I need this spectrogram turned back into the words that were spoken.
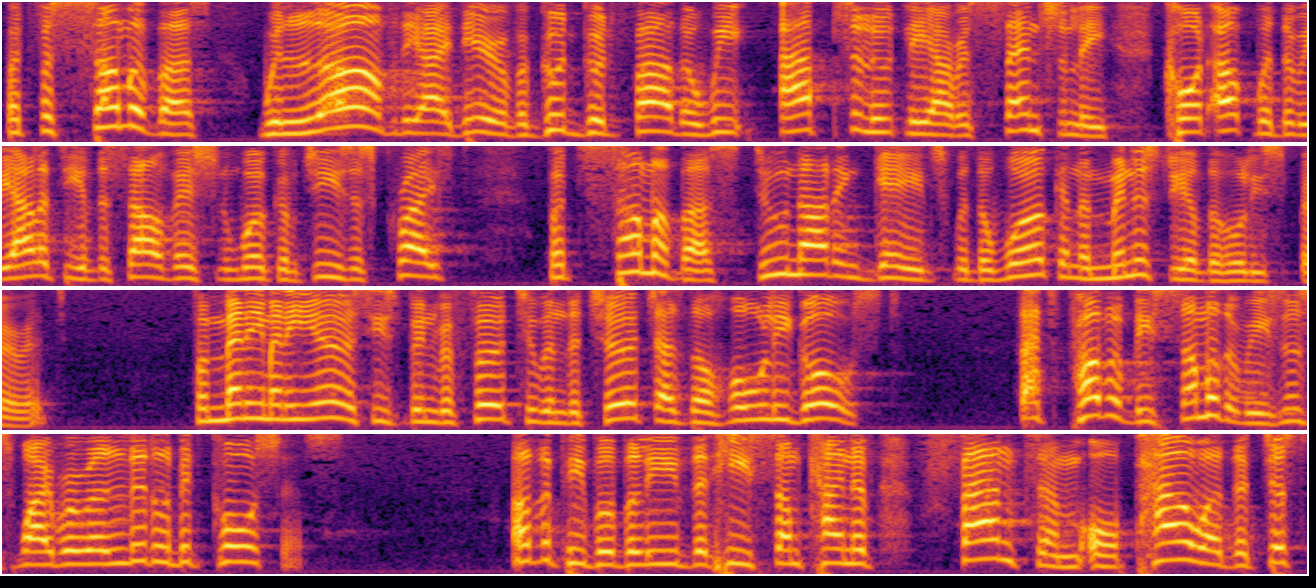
But for some of us, we love the idea of a good, good father. We absolutely are essentially caught up with the reality of the salvation work of Jesus Christ. But some of us do not engage with the work and the ministry of the Holy Spirit. For many, many years, he's been referred to in the church as the Holy Ghost. That's probably some of the reasons why we're a little bit cautious. Other people believe that he's some kind of phantom or power that just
